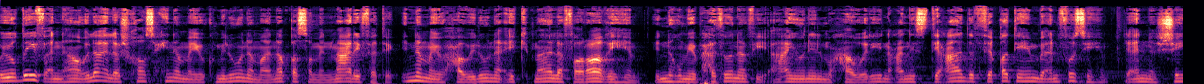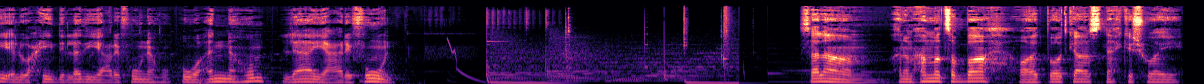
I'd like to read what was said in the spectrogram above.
ويضيف أن هؤلاء الأشخاص حينما يكملون ما نقص من معرفتك إنما يحاولون إكمال فراغهم إنهم يبحثون في أعين المحاورين عن استعادة ثقتهم بأنفسهم لأن الشيء الوحيد الذي يعرفونه هو أنهم لا يعرفون. سلام. أنا محمد صباح وهذا بودكاست نحكي شوي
